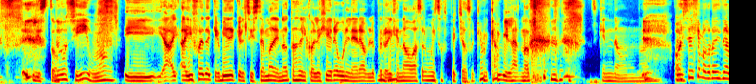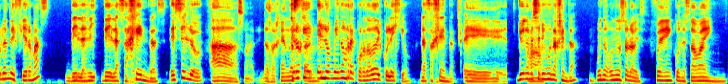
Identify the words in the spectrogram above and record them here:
Listo. No, sí, Y ahí, fue de que vi de que el sistema de notas del colegio era vulnerable, pero dije, no, va a ser muy sospechoso que me cambie la nota. Así que no, no. O ¿sabes que me acuerdo de hablando de firmas? De, de las agendas. Ese es lo. Ah, las agendas. Creo que es lo menos recordado del colegio, las agendas. Eh, Yo vez salí ah. una agenda, una, una sola vez. Fue cuando estaba en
